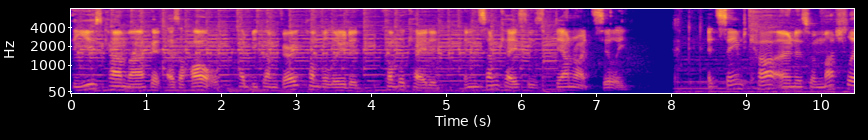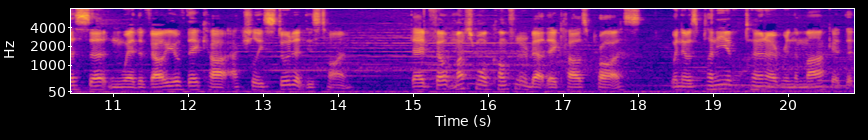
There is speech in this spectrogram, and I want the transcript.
the used car market as a whole had become very convoluted, complicated, and in some cases downright silly. It seemed car owners were much less certain where the value of their car actually stood at this time. They had felt much more confident about their car's price when there was plenty of turnover in the market that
